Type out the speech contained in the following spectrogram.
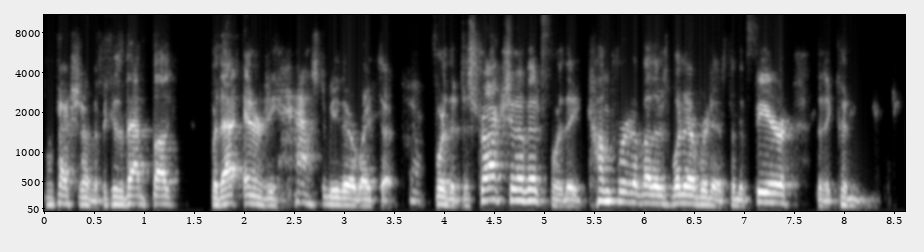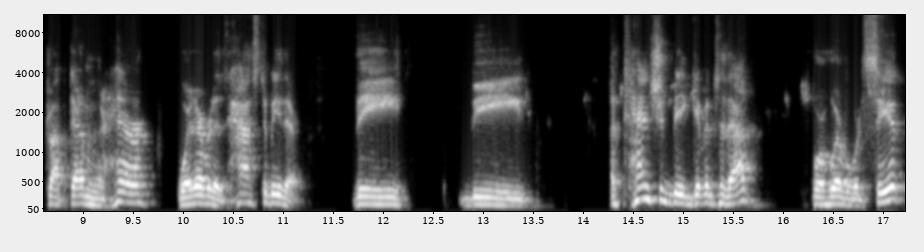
perfection of it because that bug for that energy has to be there right there Yeah. for the distraction of it, for the comfort of others, whatever it is, for the fear that it could drop down in their hair, whatever it is, has to be there. The the attention being given to that for whoever would see it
